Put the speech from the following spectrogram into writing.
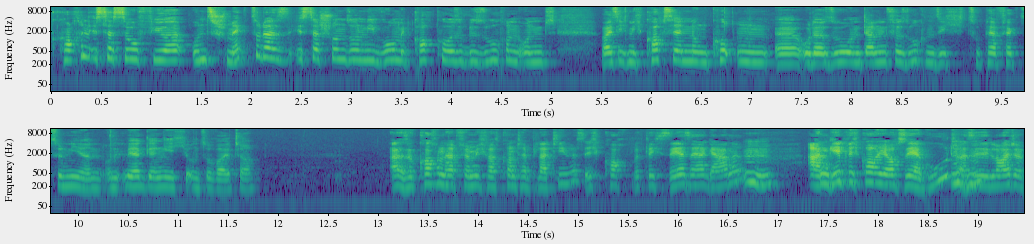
Kochen, ist das so für uns schmeckt oder ist das schon so ein Niveau mit Kochkurse besuchen und weiß ich nicht, Kochsendungen gucken äh, oder so und dann versuchen, sich zu perfektionieren und mehrgängig und so weiter? Also Kochen hat für mich was Kontemplatives. Ich koche wirklich sehr, sehr gerne. Mhm. Angeblich koche ich auch sehr gut. Also die Leute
